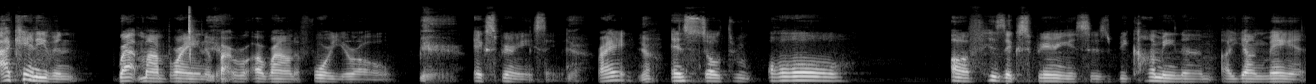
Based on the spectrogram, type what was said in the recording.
I can't even wrap my brain Yeah. about, around a four year old Yeah. experiencing that, Yeah. right? Yeah. And so through all of his experiences becoming um, a young man,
